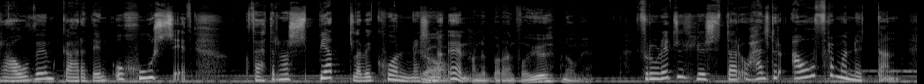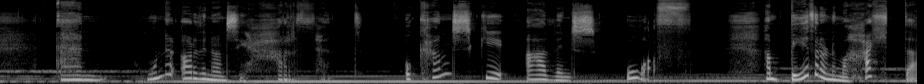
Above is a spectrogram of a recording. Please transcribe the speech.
ráfi um garðin og húsið og þetta er hann að spjalla við konuna sína um. hann er bara ennþá í uppnámi. Frú Riddle hlustar og heldur áfram að nuttan en hún er orðin hansi harðhend og kannski aðeins of. Hann byður hann um að hætta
